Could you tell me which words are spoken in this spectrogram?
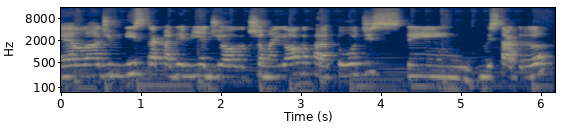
Ela administra a academia de yoga que chama Yoga para Todos, tem no Instagram.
